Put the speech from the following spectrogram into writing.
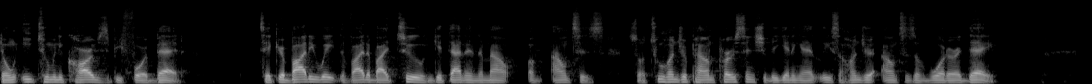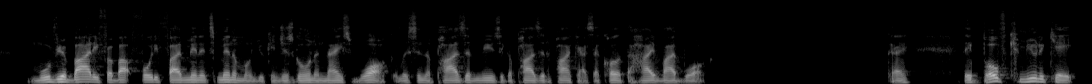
Don't eat too many carbs before bed. Take your body weight divided by two and get that in amount of ounces. So a 200 pound person should be getting at least 100 ounces of water a day. Move your body for about 45 minutes minimum. You can just go on a nice walk, listen to positive music, a positive podcast. I call it the high vibe walk. Okay. They both communicate.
